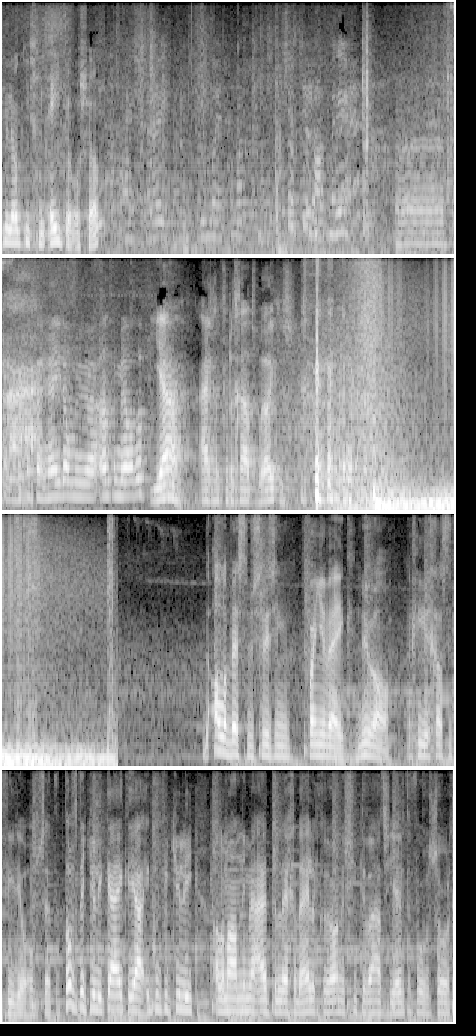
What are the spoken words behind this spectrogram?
jullie ook iets van eten of zo? Hij is gerekend. Je moet even wachten. Zegt u dat, meneer? Uh, wat is de reden om u uh, aan te melden? Ja, eigenlijk voor de gratis broodjes. De allerbeste beslissing van je week. Nu al. Een giergastenvideo opzetten. Tof dat jullie kijken. Ja, ik hoef het jullie allemaal niet meer uit te leggen. De hele coronasituatie heeft ervoor gezorgd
